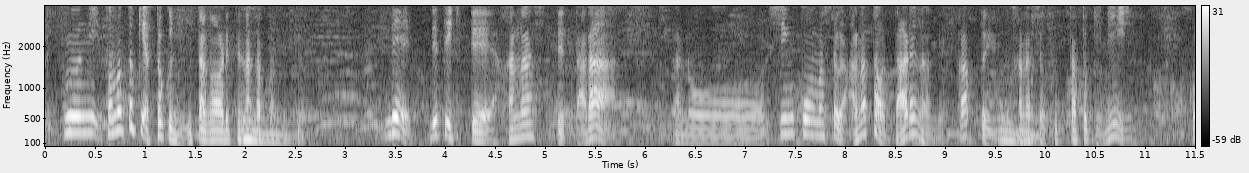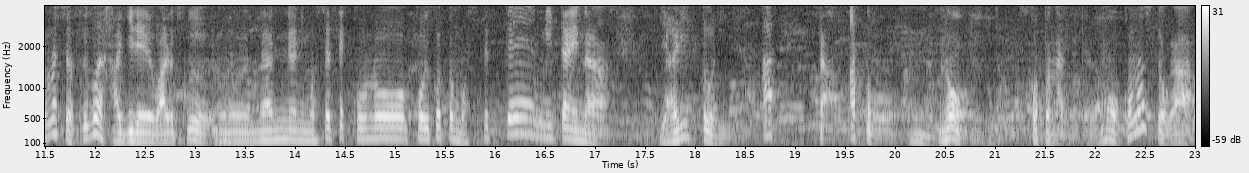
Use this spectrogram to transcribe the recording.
普通にその時は特に疑われてなかったんですよ。で出てきて話してたらあのー信仰の人が「あなたは誰なんですか?」という話を振った時に、この人はすごい歯切れ悪く「うん何々もしててこのこういうこともしてて」みたいなやり取りあった後のことなんだけどもこの人が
